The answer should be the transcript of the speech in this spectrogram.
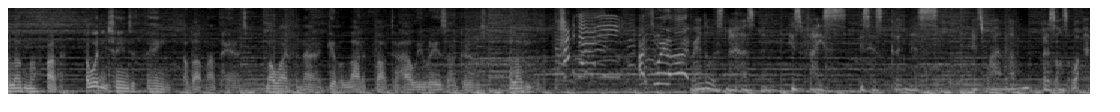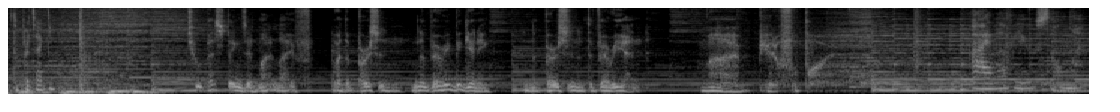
I love my father. I wouldn't change a thing about my parents. My wife and I give a lot of thought to how we raise our girls. I love you. Hi, Daddy! Hi, sweetheart! Randall is my husband. His vice is his goodness. It's why I love him, but it's also why I have to protect him. Two best things in my life were the person in the very beginning and the person at the very end. My beautiful boy. I love you so much.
